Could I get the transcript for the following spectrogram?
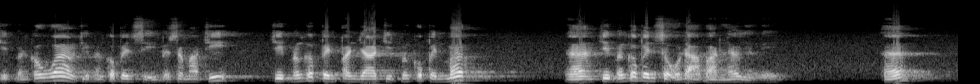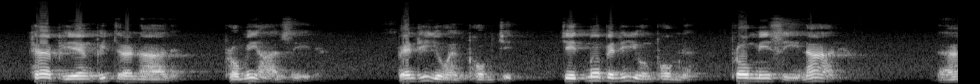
จิตมันก็ว่าง จิตมันก็เป็นศีลเป็นสมาธิ จิตมันก็เป็นปัญญาจิตมันก็เป็นมรรคนะจิตมันก็เป็นโสดาบันแล้วอย่างนี้ฮะแค่เพียงพิจารณาเนี่ยพรหมิหารสีเนี่ยเป็นที่อยู่แห่งพรหมจิต จิตเมื่อเป็นที่อยู่ของพรหมเนี่ยพรหมมีสีหน้าเนี่ยนะ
